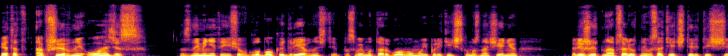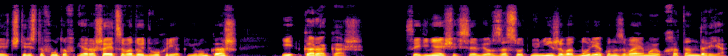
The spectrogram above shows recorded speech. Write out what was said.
Этот обширный оазис, знаменитый еще в глубокой древности по своему торговому и политическому значению, лежит на абсолютной высоте 4400 футов и орошается водой двух рек – Юрункаш и Каракаш, соединяющихся верст за сотню ниже в одну реку, называемую Хатандарья.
